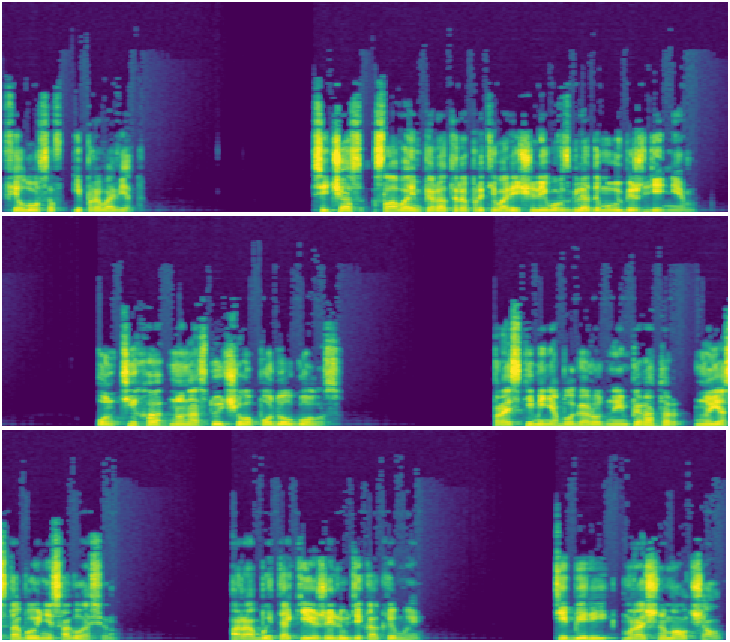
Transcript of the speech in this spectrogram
философ и правовед. Сейчас слова императора противоречили его взглядам и убеждениям. Он тихо, но настойчиво подал голос. «Прости меня, благородный император, но я с тобой не согласен. А рабы такие же люди, как и мы». Тиберий мрачно молчал.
